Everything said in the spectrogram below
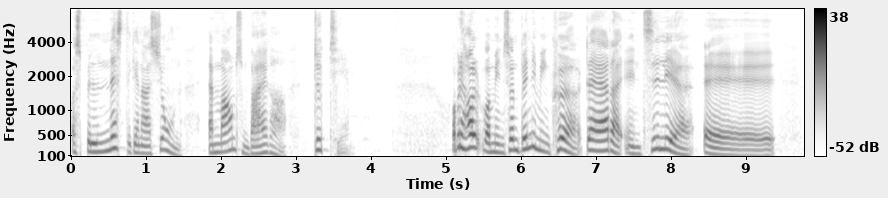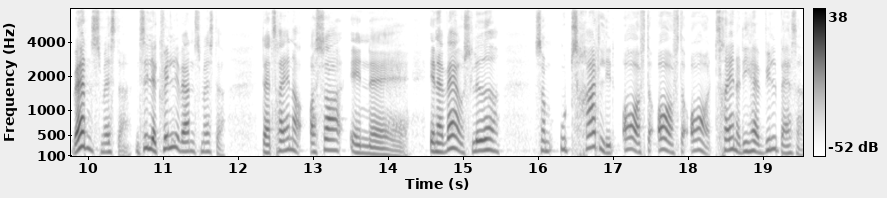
at spille næste generation af mountainbikere dygtige. Og på det hold, hvor min søn Benjamin kører, der er der en tidligere øh, verdensmester, en tidligere kvindelig verdensmester, der træner, og så en, øh, en erhvervsleder, som utrætteligt år efter år efter år træner de her vildbasser,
